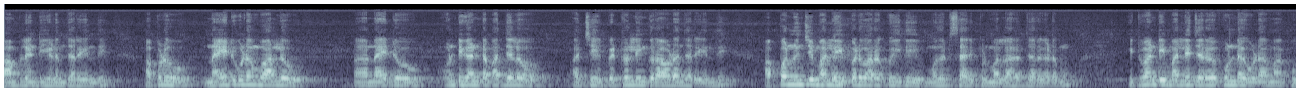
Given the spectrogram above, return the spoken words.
కంప్లైంట్ ఇవ్వడం జరిగింది. అప్పుడు నైట్ కూడా వాళ్ళు నైట్ ఒంటి గంట మధ్యలో వచ్చి పెట్రోలింగ్ రావడం జరిగింది. అప్పటి నుంచి మళ్ళీ ఇప్పటి వరకు ఇది మొదటిసారి ఇప్పుడు మళ్ళీ జరగడము. ఇటువంటి మళ్ళీ జరగకుండా కూడా మాకు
